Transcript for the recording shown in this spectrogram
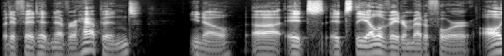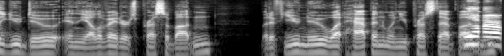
But if it had never happened, you know, uh, it's it's the elevator metaphor. All you do in the elevator is press a button but if you knew what happened when you pressed that button, yeah.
